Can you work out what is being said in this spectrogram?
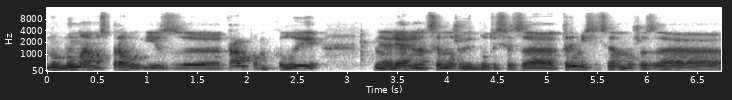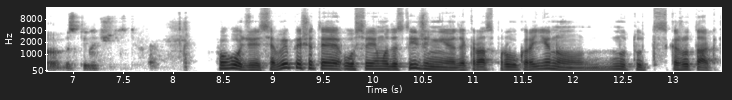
ну, ми маємо справу із е, Трампом, коли е, реально це може відбутися за 3 місяці, а може за безкінечність. Погоджуюся. Ви пишете у своєму дослідженні якраз про Україну. Ну тут скажу так.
